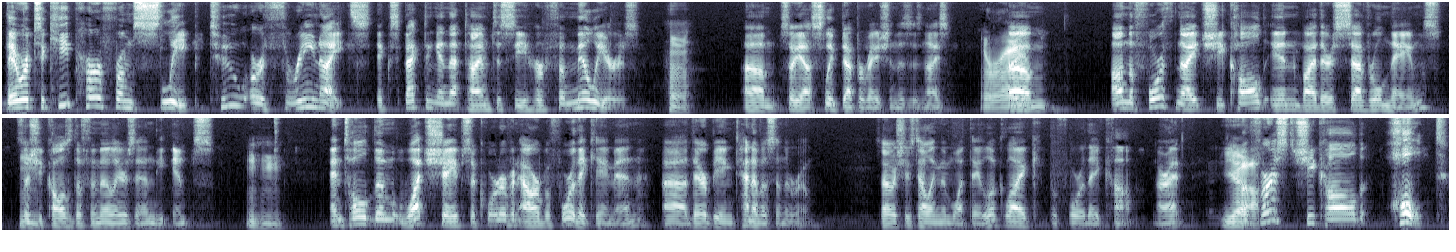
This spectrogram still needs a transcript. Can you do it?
they were to keep her from sleep two or three nights, expecting in that time to see her familiars. Huh. Um, so yeah, sleep deprivation. This is nice. All right. Um, on the fourth night, she called in by their several names. So she calls the familiars in, the imps, and told them what shapes a quarter of an hour before they came in, uh, there being 10 of us in the room. So she's telling them what they look like before they come. All right. yeah. But first, she called Holt,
